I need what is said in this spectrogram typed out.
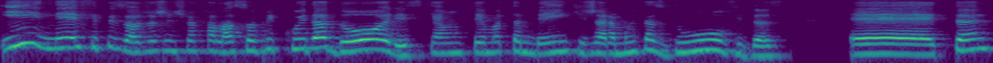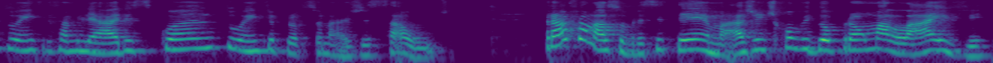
e nesse episódio a gente vai falar sobre cuidadores, que é um tema também que gera muitas dúvidas, é, tanto entre familiares quanto entre profissionais de saúde. Para falar sobre esse tema, a gente convidou para uma live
